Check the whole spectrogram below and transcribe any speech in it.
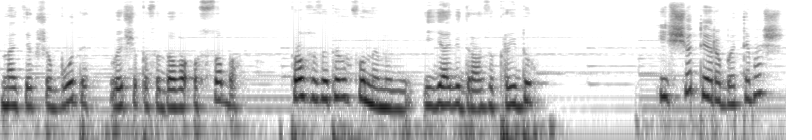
навіть якщо буде вище посадова особа. Просто зателефонуй мені, і я відразу прийду. І що ти робитимеш?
